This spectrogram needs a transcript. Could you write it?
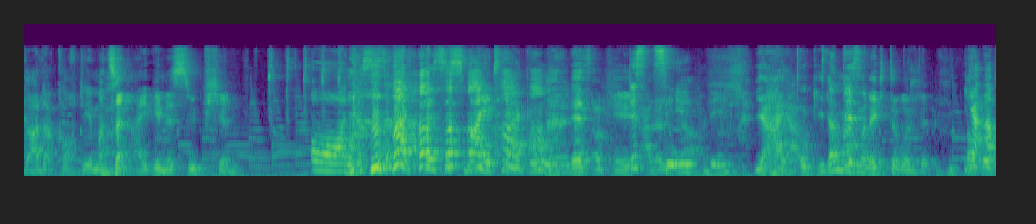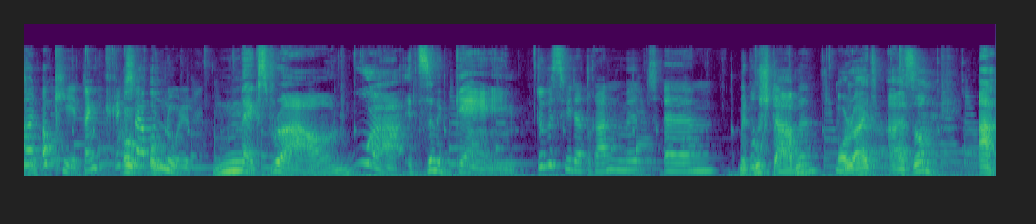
Da, da kocht jemand sein eigenes Süppchen. Oh, das ist, das ist weit hergeholt. Jetzt okay. Das alles zählt klar. nicht. Ja, ja, okay, dann machen wir nächste Runde. Ja, aber so. okay, dann kriegst Oh, du aber oh. null. Next round. Wow, it's in a game. Du bist wieder dran mit, ähm, Mit Buchstabe. Buchstaben. Alright, also. A.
